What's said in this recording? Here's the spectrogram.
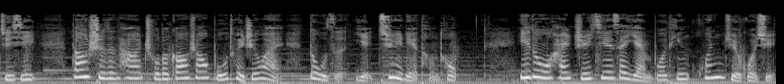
据悉，当时的他除了高烧不退之外，肚子也剧烈疼痛，一度还直接在演播厅昏厥过去。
